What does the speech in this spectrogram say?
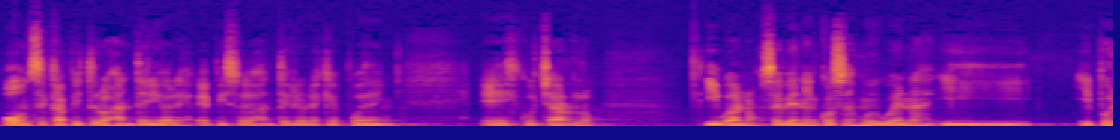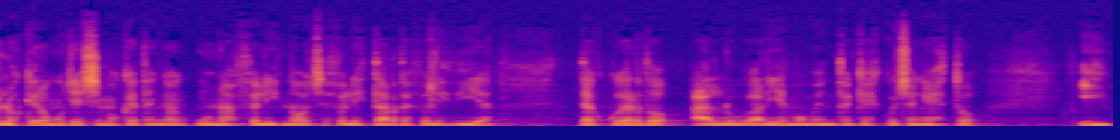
11 capítulos anteriores, episodios anteriores que pueden eh, escucharlo. Y bueno, se vienen cosas muy buenas y, y pues los quiero muchísimo, que tengan una feliz noche, feliz tarde, feliz día, de acuerdo al lugar y el momento en que escuchen esto. Y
